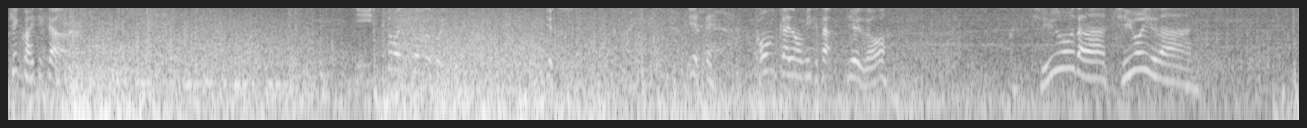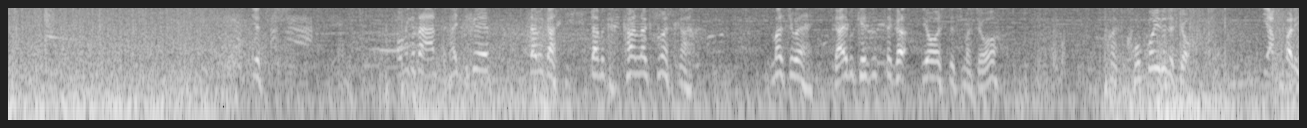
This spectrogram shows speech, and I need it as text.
結構入ってきた。いつの間にそうだこいよし。いいですね。今回の味方強いぞ。中央だな中央いるな。よし。お味方入ってくれ。ダメか。ダメか。陥落しましたか。まずしょうがない。だいぶ削ってからよしとしましょう。これここいるでしょ。やっぱり。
